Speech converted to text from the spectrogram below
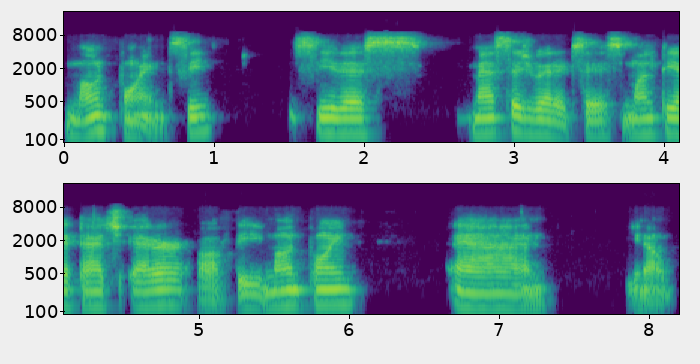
mount point. See, see this message where it says multi-attach error of the mount point, and you know,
